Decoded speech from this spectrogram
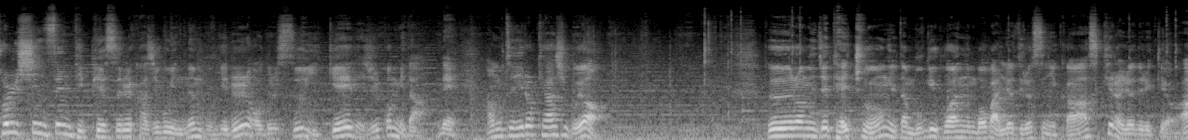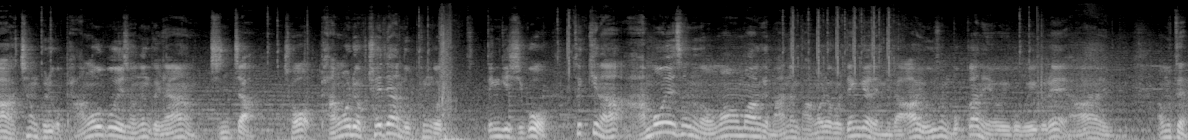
훨씬 센 DPS를 가지고 있는 무기를 얻을 수 있게 되실 겁니다 네 아무튼 이렇게 하시고요 그럼 이제 대충 일단 무기 구하는 법 알려드렸으니까 스킬 알려드릴게요. 아 참 그리고 방어구에서는 그냥 진짜 저 방어력 최대한 높은 거 땡기시고 특히나 암호에서는 어마어마하게 많은 방어력을 땡겨야 됩니다. 아 여기서 못 가네요. 이거 왜 그래? 아 아무튼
